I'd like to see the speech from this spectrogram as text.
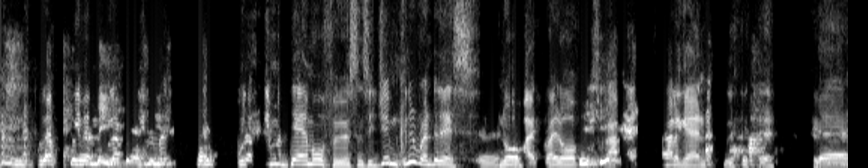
we'll, have him, we'll, have him we'll have to give him a demo first and say, Jim, can you run to this? Yeah. No, but right off, scrap start again. yeah.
